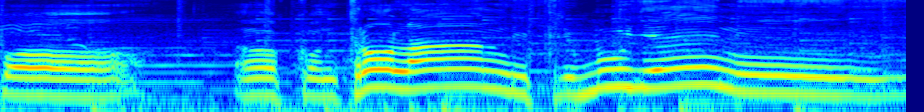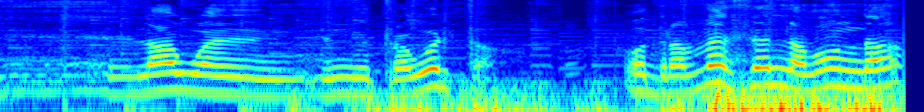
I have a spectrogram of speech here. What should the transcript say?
pues, controlan, distribuyen el agua en nuestra huerta. Otras veces la monda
